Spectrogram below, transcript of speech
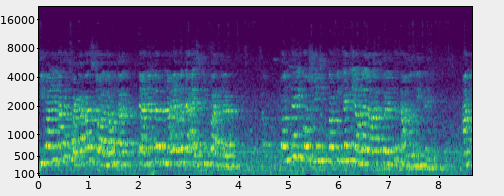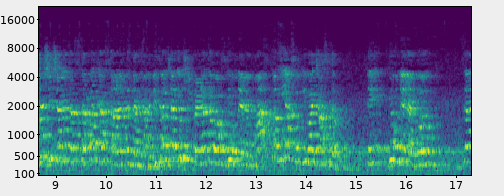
दिवाळीमध्ये फटाका स्टॉल लावतात त्यानंतर उन्हाळ्यामध्ये आईस्क्रीम पार्लर कोणत्याही गोष्टीची कमी त्यांनी आम्हाला आजपर्यंत जाणवली नाही आमच्या शिक्षणाचा सर्वात जास्त आनंद त्यांना रिझल्टच्या दिवशी पेढ्याचा बॉक्स घेऊन येणं मार्क्स कमी असो किंवा जास्त ते घेऊन येणार व जर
